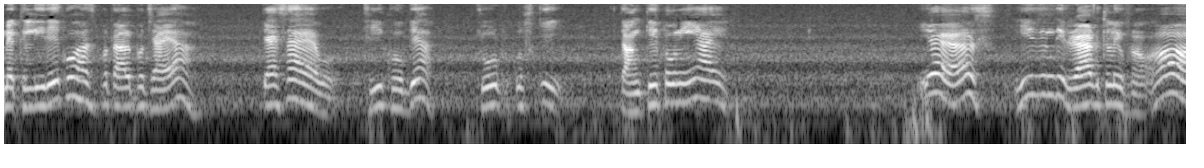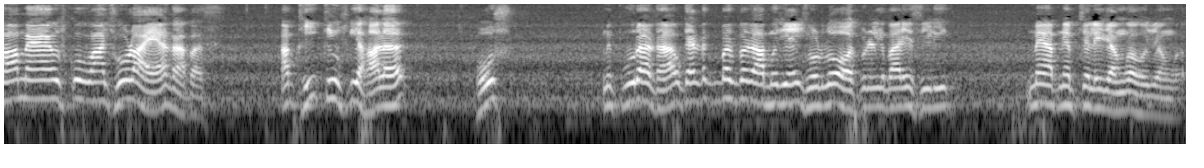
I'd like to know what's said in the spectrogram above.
मैकलीरे को अस्पताल पहुँचाया? कैसा है वो? ठीक हो गया? चोट उसकी? टांके तो नहीं आए? Yes he is in the Radcliffe now हाँ हाँ मैं उसको वहाँ छोड़ आया था बस। अब ठीक थी उसकी हालत। होश में पूरा था। वो कहता बस बस आप मुझे यहीं छोड़ दो हॉस्पिटल के बाहर सीढ़ी। मैं अपने अब चले जाऊँगा हो जाऊँगा।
